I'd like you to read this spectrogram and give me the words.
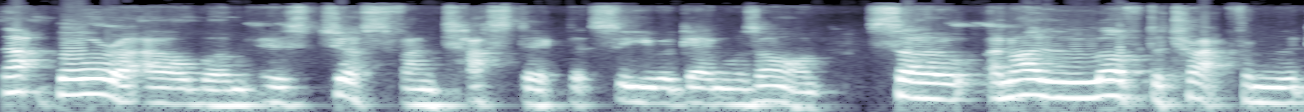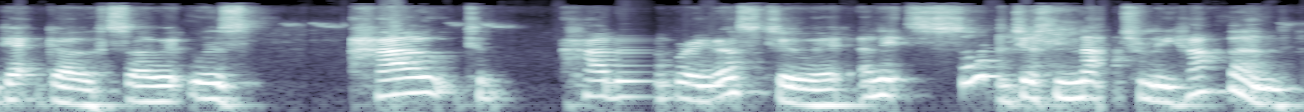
that Bura album is just fantastic that See You Again was on. So, and I loved the track from the get go. So it was how to how to bring us to it, and it sort of just naturally happened.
